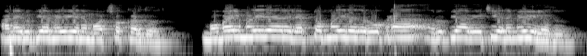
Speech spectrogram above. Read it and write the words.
અને રૂપિયા મેળવી અને મોજશોખ કરતો હતો. મોબાઈલ મળી રહે અને લેપટોપ મળી રહે તો રોકડા, રૂપિયા વેચી અને મેળવી લેતો હતો.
